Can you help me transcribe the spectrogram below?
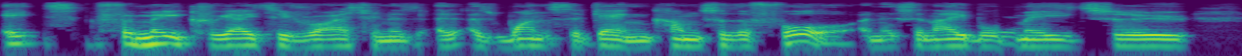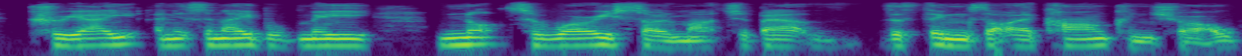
it's for me creative writing has, has once again come to the fore, and it's enabled yeah. me to create and it's enabled me not to worry so much about the things that I can't control,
